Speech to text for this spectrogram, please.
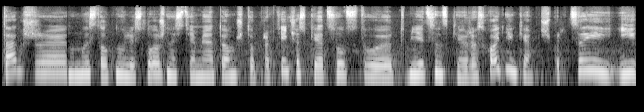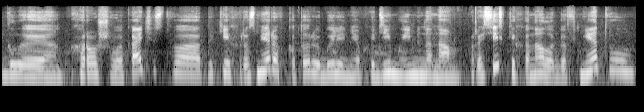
Также мы столкнулись с сложностями о том, что практически отсутствуют медицинские расходники, шприцы, иглы хорошего качества, таких размеров, которые были необходимы именно нам. Российских аналогов нету,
